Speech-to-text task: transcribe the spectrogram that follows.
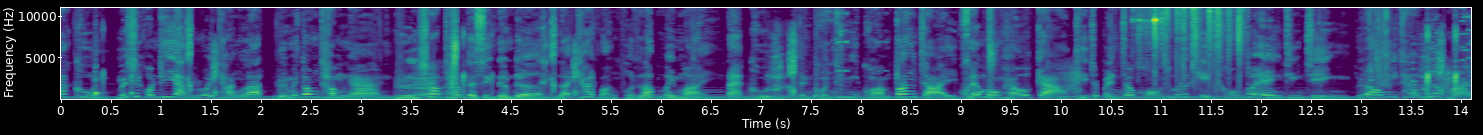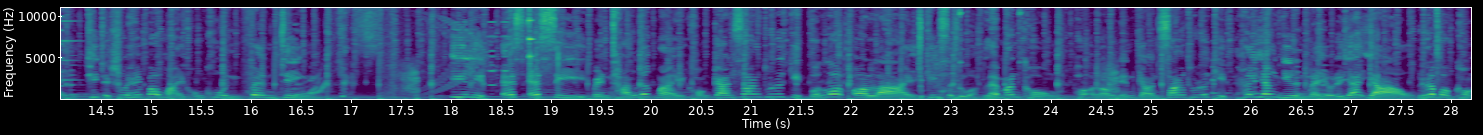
ถ้าคุณไม่ใช่คนที่อยากรวยทางลัด โดยไม่ต้องทำงาน หรือชอบทำแต่สิ่งเดิมๆ และคาดหวังผลลัพธ์ใหม่ๆ แต่คุณเป็นคนที่มีความตั้งใจ และมองหาโอกาสที่จะเป็นเจ้าของธุรกิจของตัวเองจริง ๆ เรามีทางเลือกใหม่ ที่จะช่วยให้เป้าหมายของคุณเป็นจริง e l i t SSC เป็นทางเลือกใหม่ของการสร้างธุรกิจบนโลกออนไลน์ ที่สะดวกและมั่นคง เพราะเราเน้นการสร้างธุรกิจให้ยั่งยืนในระยะยาว ระบบของ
